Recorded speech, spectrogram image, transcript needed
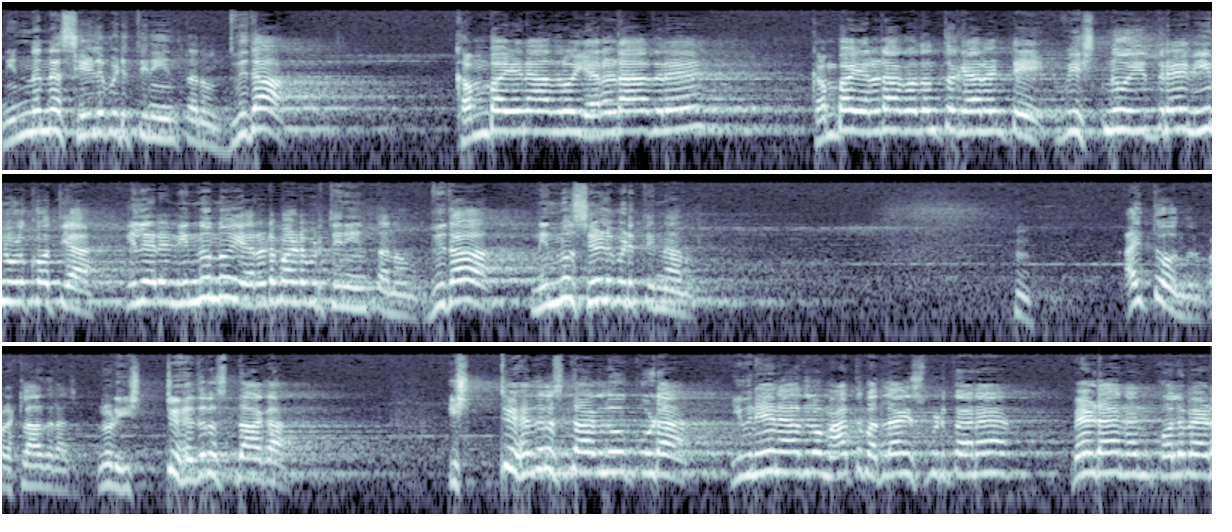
ನಿನ್ನನ್ನು ಸೀಳಿಬಿಡ್ತೀನಿ ಅಂತನೋ. ದ್ವಿಧ! ಕಂಬ ಏನಾದರೂ ಎರಡಾದರೆ, ಕಂಬ ಎರಡಾಗೋದಂತೂ ಗ್ಯಾರಂಟಿ. ವಿಷ್ಣು ಇದ್ದರೆ ನೀನು ಉಳ್ಕೋತೀಯ? ಇಲ್ಲರೆ ನಿನ್ನನ್ನು ಎರಡು ಮಾಡಿಬಿಡ್ತೀನಿ ಅಂತ ನಾನು. ದ್ವಿಧ, ನಿನ್ನೂ ಸೀಳ್ಬಿಡ್ತೀನಿ ನಾನು. ಆಯಿತು ಅಂದರು ಪ್ರಹ್ಲಾದರಾಜ. ನೋಡಿ, ಇಷ್ಟು ಹೆದರಿಸಿದಾಗ, ಇಷ್ಟು ಹೆದರಿಸಿದಾಗಲೂ ಕೂಡ ಇವನೇನಾದರೂ ಮಾತು ಬದಲಾಯಿಸ್ಬಿಡ್ತಾನ? ಬೇಡ ನನ್ನ ಕೊಲಬೇಡ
